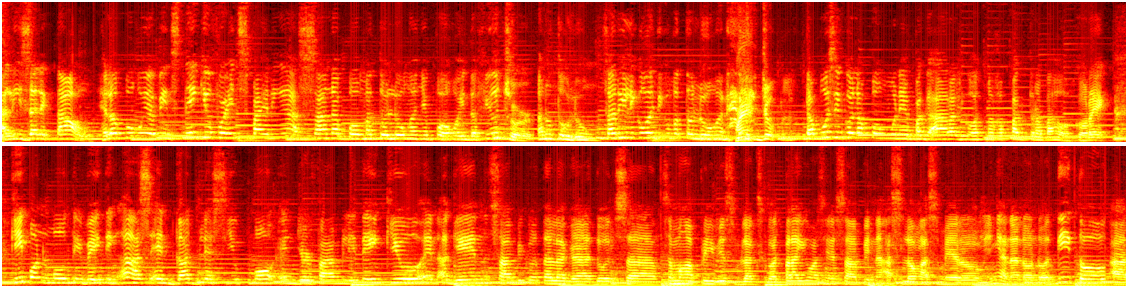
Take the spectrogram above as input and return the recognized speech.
Aliza Lectao. Hello po Kuya Vince. Thank you for inspiring us. Sana po matulungan niyo po ako in the future. Anong tulong? Sarili ko hindi ko matulungan. Joke lang. Tapusin ko lang po muna yung pag-aaral ko at makapagtrabaho. Correct. Keep on motivating us and God bless you po and your family. Thank you. And again, sabi ko talaga doon sa sa mga previous vlogs ko at palagi ko sinasabi na as long as merong yun nga, nanonood dito at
